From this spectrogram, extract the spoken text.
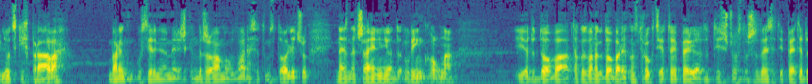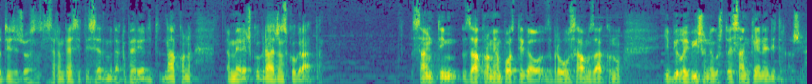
ljudskih prava, barem u Sjedinim američkim državama u 20. stoljeću, najznačajniji od Lincolna, i od doba, takozvanog doba rekonstrukcije, to je period od 1865. do 1877. dakle period nakon američkog građanskog rata. Samim tim zakonom je on postigao, zapravo u samom zakonu je bilo i više nego što je sam Kennedy tražio.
